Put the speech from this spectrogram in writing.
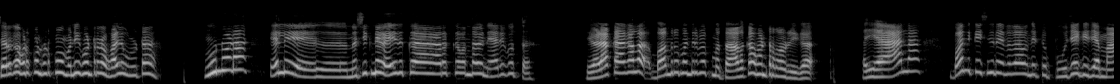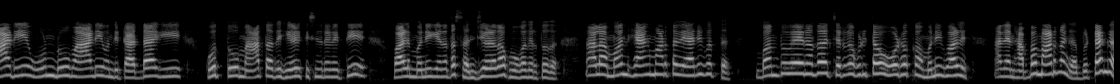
ಚಿರಗ ಹೊಡ್ಕೊಂಡು ಹೊಡ್ಕೊಂಡು ಮನೆಗೆ ಹೊಂಟ್ರ ಹಾಳಿ ಉಲ್ಟಾ ಹ್ಞೂ ನೋಡ, ಎಲ್ಲಿ ನಸಿಕ್ನಾಗ ಐದಕ್ಕ ಆರಕ್ಕ ಬಂದವ ಯಾರಿಗೆ ಗೊತ್ತ? ಹೇಳಕ್ಕಾಗಲ್ಲ ಬಂದ್ರು ಬಂದಿರ್ಬೇಕು ಮತ್ತೆ ಅದಕ್ಕೆ ಹೊಂಟ್ರ ಅವ್ರೀಗ ಅಯ್ಯ ಬಂದು ಕಿಸಿದ್ರೆ ಏನದ ಒಂದಿಟ್ಟು ಪೂಜೆ ಗೀಜೆ ಮಾಡಿ, ಉಂಡು ಮಾಡಿ, ಒಂದಿಟ್ಟು ಅಡ್ಡಾಗಿ ಕೂತು ಮಾತಾಡಿ ಹೇಳಿ ಕಿಸಿದ್ರೆ ಏನೈತಿ ಬಾಳಿ ಮನೆಗೆ ಏನದ ಸಂಜೆ ಹೋಗೋದಿರ್ತದ. ಅಲ್ಲ, ಮಂದಿ ಹೆಂಗ್ ಮಾಡ್ತಾವ ಯಾರಿಗೆ ಗೊತ್ತ? ಬಂದು ಏನದ ಚರ್ಗ ಹೊಡಿತಾವ ಓಡೋಕ ಮನಿಗೆ ಬಾಳಿ ಹಬ್ಬ ಮಾಡ್ದಂಗ, ಬಿಟ್ಟಂಗ?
